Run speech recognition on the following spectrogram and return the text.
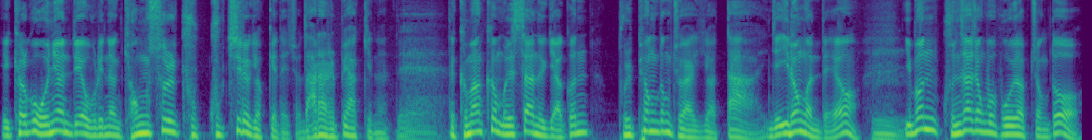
이 결국 5년 뒤에 우리는 경술 국, 국치를 겪게 되죠. 나라를 빼앗기는. 네. 근데 그만큼 을사늑약은 불평등 조약이었다. 이제 이런 건데요. 음, 이번 군사정보 보호협정도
